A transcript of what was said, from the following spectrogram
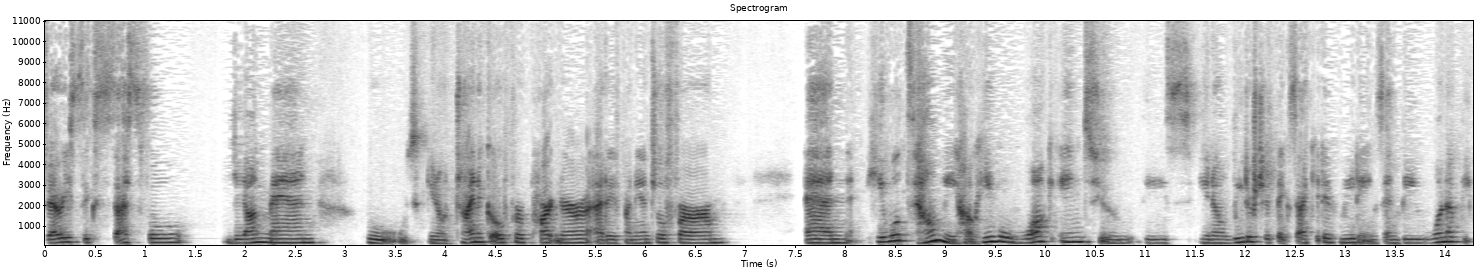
very successful young man who's you know trying to go for a partner at a financial firm and he will tell me how he will walk into these you know leadership executive meetings and be one of the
